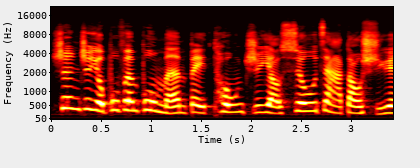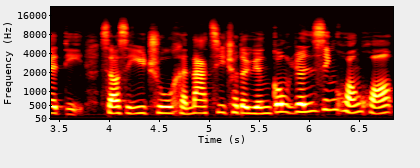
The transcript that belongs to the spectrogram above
甚至有部分部门被通知要休假到十月底。消息一出，恒大汽车的员工人心惶惶，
